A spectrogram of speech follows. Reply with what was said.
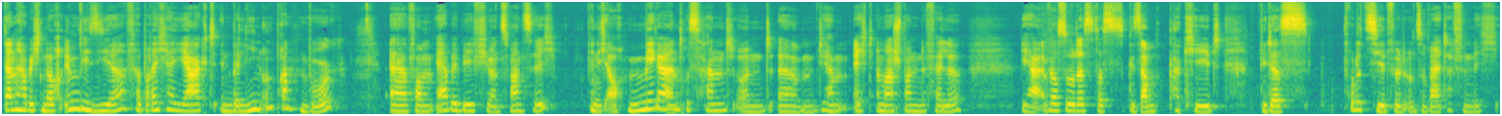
Dann habe ich noch im Visier Verbrecherjagd in Berlin und Brandenburg äh, vom RBB 24. Finde ich auch mega interessant und ähm, die haben echt immer spannende Fälle. Ja, einfach so, dass das Gesamtpaket, wie das produziert wird und so weiter, finde ich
